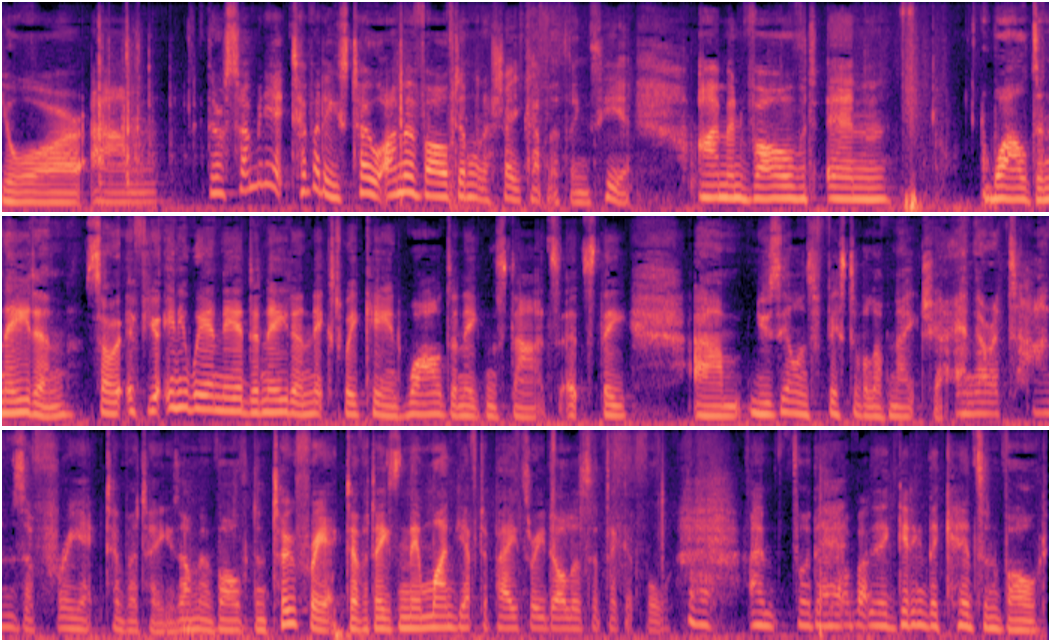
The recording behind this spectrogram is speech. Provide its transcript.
your um, there are so many activities too. I'm involved. I'm going to show you a couple of things here. I'm involved in Wild Dunedin. So if you're anywhere near Dunedin next weekend, Wild Dunedin starts. It's the um, New Zealand's Festival of Nature, and there are tons of free activities. I'm involved in two free activities, and then one you have to pay three dollars a ticket for. and for that, they're getting the kids involved.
